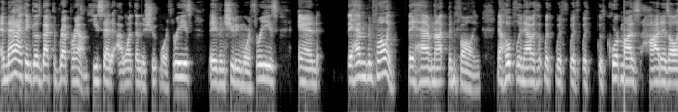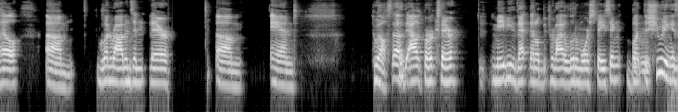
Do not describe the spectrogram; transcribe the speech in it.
And that I think goes back to Brett Brown. He said, "I want them to shoot more threes. They've been shooting more threes, and they haven't been falling. They have not been falling. Now, hopefully, now with with with with with, with Korkmaz hot as all hell, um, Glenn Robinson there, um, and who else? Uh, Alec Burks there. Maybe that that'll provide a little more spacing. But mm-hmm. the shooting is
